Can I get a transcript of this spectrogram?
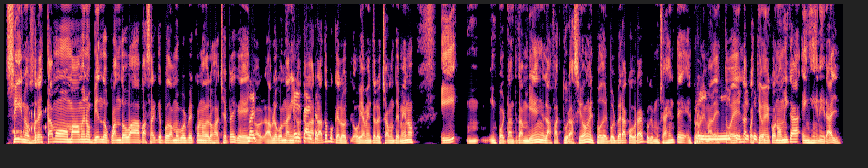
Sí, nosotros estamos más o menos viendo cuándo va a pasar que podamos volver con lo de los HP, que Vol- hablo con Danilo a cada rato porque lo- obviamente lo echamos de menos. Y mm, importante también la facturación, el poder volver a cobrar, porque mucha gente, el problema de esto es sí, la sí, cuestión económica en general.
